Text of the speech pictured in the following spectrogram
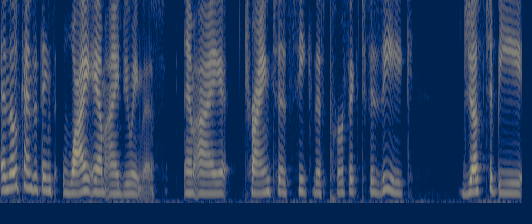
And those kinds of things. Why am I doing this? Am I trying to seek this perfect physique just to be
